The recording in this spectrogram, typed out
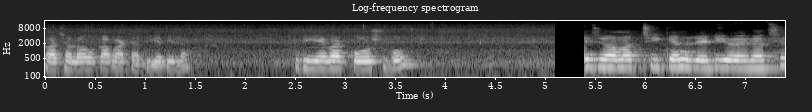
কাঁচা লঙ্কা বাটা দিয়ে দিলাম। দিয়ে এবার কষবো। এই যে আমার চিকেন রেডি হয়ে গেছে।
